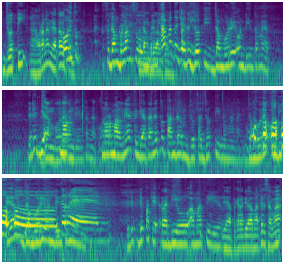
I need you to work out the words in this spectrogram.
Joti. Nah, orang kan nggak tahu. Oh tuh. itu sedang berlangsung. Sedang Jadi berlangsung. Apa tuh Ada Joti? Joti, Jambore on the internet. Jadi biar Jambore nor- on the internet. Wow. normalnya kegiatannya tuh tandem Jota Joti namanya. Jambore on the air, Jambore on the internet. Keren. Jadi dia pakai radio amatir Ya, pakai radio amatir sama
